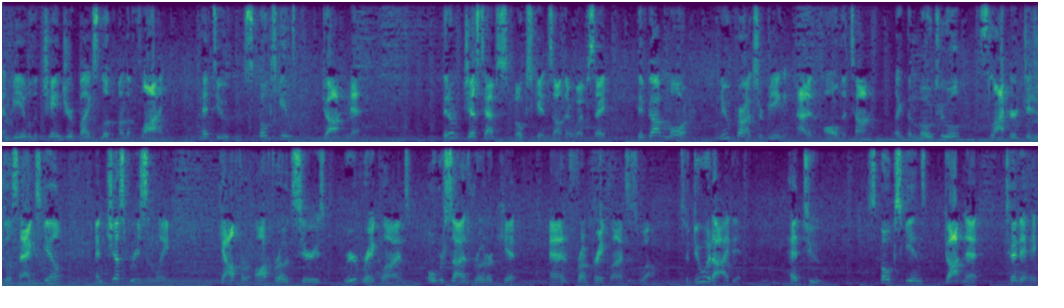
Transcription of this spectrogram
and be able to change your bike's look on the fly, head to spokeskins.net. They don't just have spokeskins on their website, they've got more. New products are being added all the time, like the Motool Slacker Digital Sag Scale, and just recently, Galfer Off Road Series rear brake lines, oversized rotor kit, and front brake lines as well. So do what I did. Head to spokeskins.net today,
